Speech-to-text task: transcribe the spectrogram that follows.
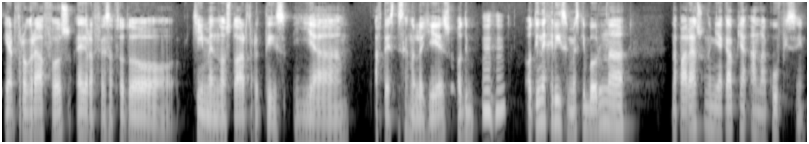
Η αρθρογράφος έγραφε σε αυτό το κείμενο στο άρθρο της για αυτές τις τεχνολογίες ότι, ότι είναι χρήσιμες και μπορούν να, να παράσουν μια κάποια ανακούφιση.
